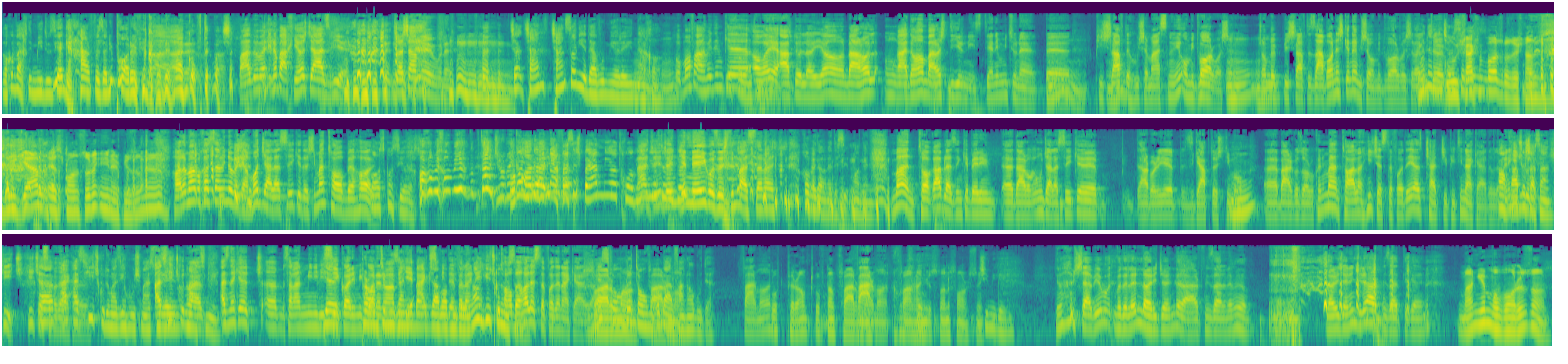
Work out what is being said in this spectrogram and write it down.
آخه وقتی میدوزی اگر حرف بزنی پاره می‌کنه. من آره. گفته باشم. بعد ببین اینا بخیهاش جذبیه. جاش هم نمیمونه. چند چند ثانیه دووم میاره این نخا؟ خب ما فهمیدیم که آقای عبداللهیان به هر حال اون قدم براش دیر نیست. یعنی می‌تونه به پیشرفت هوش مصنوعی امیدوار باشه. چون به پیشرفت زبانش که نمیشه امیدوار باشه. ولی می‌تونه صدای- باز گذاشتن زیگم اسپانسر این اپیزوده حالا من می‌خواستم اینو بگم. ما جلسه ای که داشتیم من تا به حال باز کن سیاوش تجربه بابا این داره نفسش بهم میاد خب نه جای جای یه نی گذاشتیم بستنش خب ادامه ماندنی. من تا قبل از اینکه بریم در واقع اون جلسه ای که درباره زیگپ داشتیم و برگزار بکنیم من تا الان هیچ استفاده از چت جی پی تی نکرده بودم. یعنی هیچ اصلا. هیچ هیچ استفاده از نکرده هیچ کدوم از این هوش مصنوعی از هیچ کدوم از. از اینکه مثلا می نویسی کاری می‌کنه نه میگه عکس جواب میده فلان هیچ کدوم تا به استفاده حال استفاده عمر فرمان، تا اون موقع فرمان. برفنا بوده. فرمان؟ گفت پرامپت گفتم فرمان. فرمان. فرهنگستان فارسی. چی میگه نمی‌دونم شبیه مدل لاریجانی داره حرف می‌زنه نمی‌دونم. لاریجانی اینجوری حرف می‌زد دیگه. من یه مبارزم.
